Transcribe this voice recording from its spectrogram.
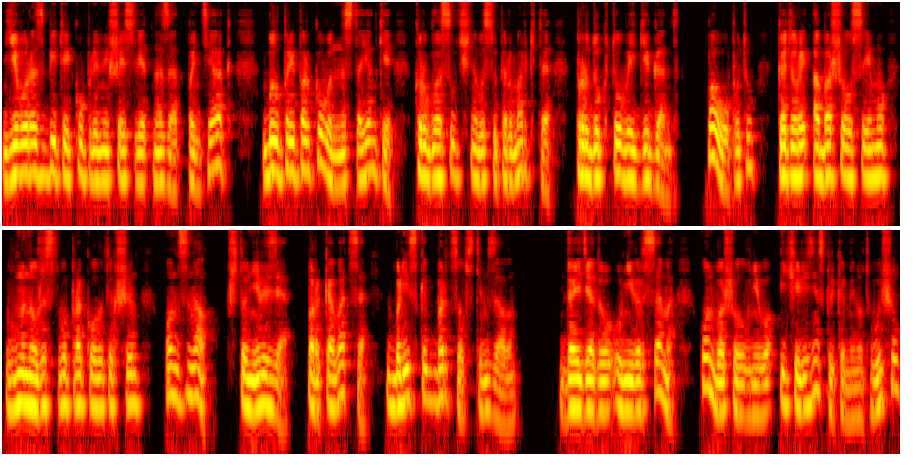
Его разбитый, купленный шесть лет назад Пантиак был припаркован на стоянке круглосуточного супермаркета «Продуктовый гигант». По опыту, который обошелся ему в множество проколотых шин, он знал, что нельзя парковаться близко к борцовским залам. Дойдя до универсама, он вошел в него и через несколько минут вышел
